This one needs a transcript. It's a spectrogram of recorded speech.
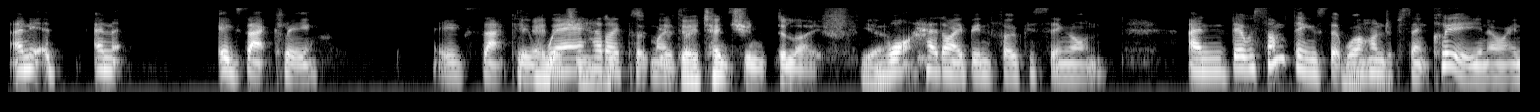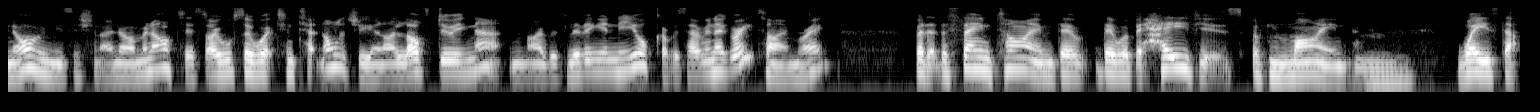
And it and exactly exactly. Energy, where had i put my the, the attention to life yeah. What had i been focusing on? And there were some things that were 100% mm. clear. You know i know i'm a musician i know i'm an artist. I also worked in technology and i loved doing that. And i was living in new york i was having a great time right? But at the same time there there were behaviors of mine mm. ways that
